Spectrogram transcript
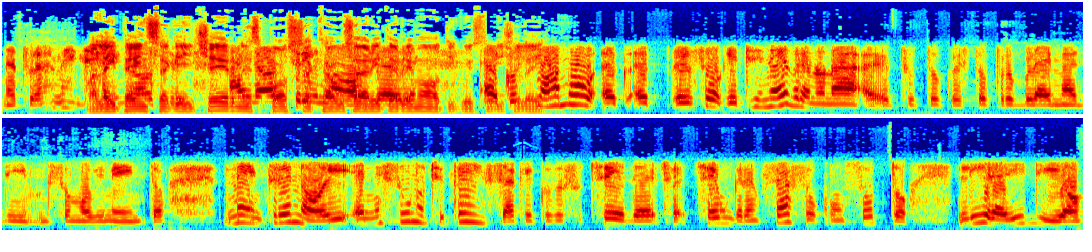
naturalmente. Ma lei pensa nostri, che il CERNES possa causare i terremoti? Questo ecco, dice lei? Siamo, eh, eh, so che Ginevra non ha eh, tutto questo problema di sommovimento, mentre noi eh, nessuno ci pensa che cosa succede, cioè, c'è un gran sasso con sotto l'ira di Dio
